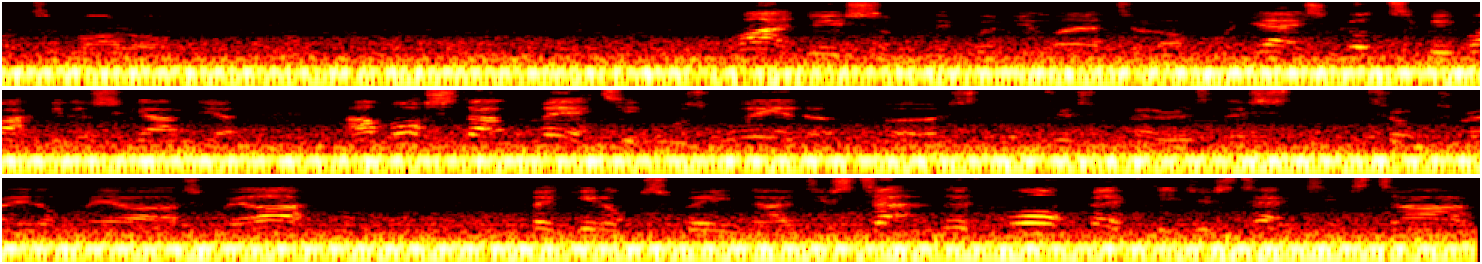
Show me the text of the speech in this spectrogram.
for tomorrow. Might do something with you later on, but yeah, it's good to be back in a Scania. I must admit, it was weird at first, just mirrors, this truck's right up my arse. We are picking up speed now, just the 450 just takes its time.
